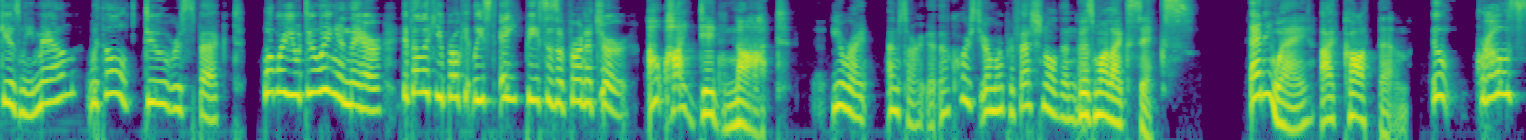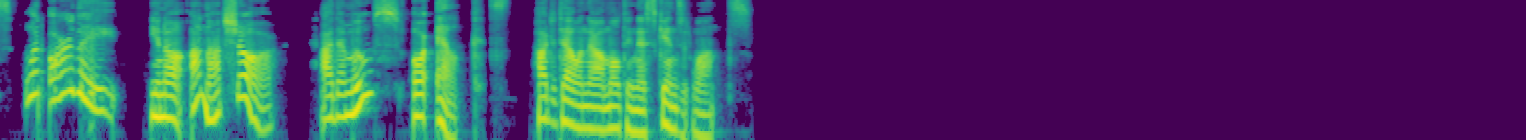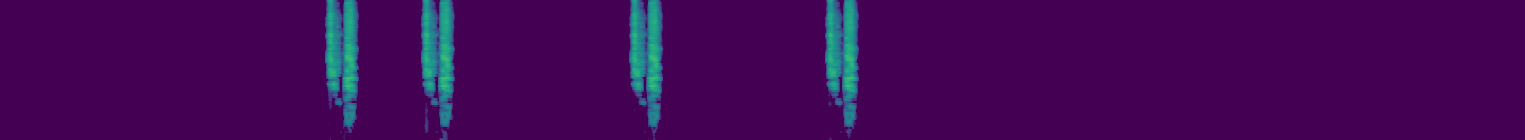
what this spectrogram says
Excuse me, ma'am, with all due respect. What were you doing in there? It felt like you broke at least eight pieces of furniture. Oh, I did not. You're right. I'm sorry. Uh, of course, you're more professional than. It was more like six. Anyway, I caught them. Ew, gross. What are they? You know, I'm not sure. Either moose or elk. Hard to tell when they're all molting their skins at once.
